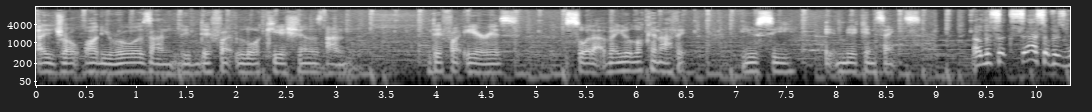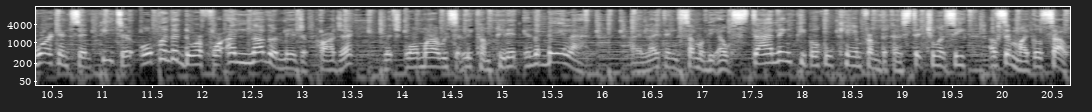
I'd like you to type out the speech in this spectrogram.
I draw all the roads and the different locations and different areas, so that when you're looking at it, you see it making sense. Now, the success of his work in St. Peter opened the door for another major project, which Omar recently completed in the Bayland, highlighting some of the outstanding people who came from the constituency of St. Michael South.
